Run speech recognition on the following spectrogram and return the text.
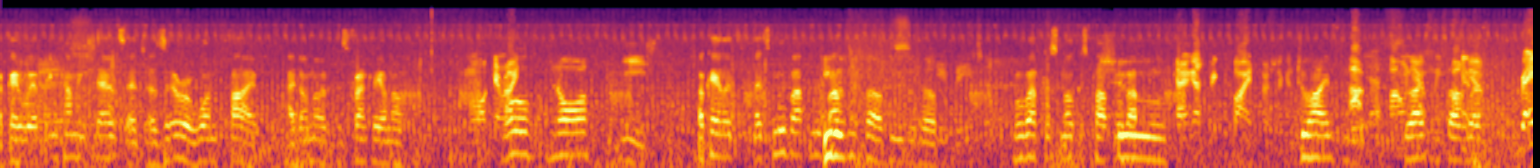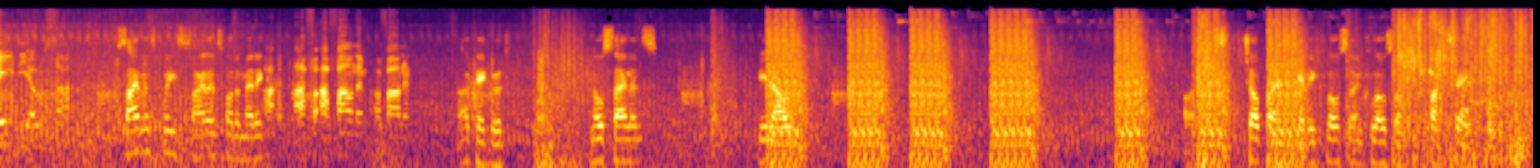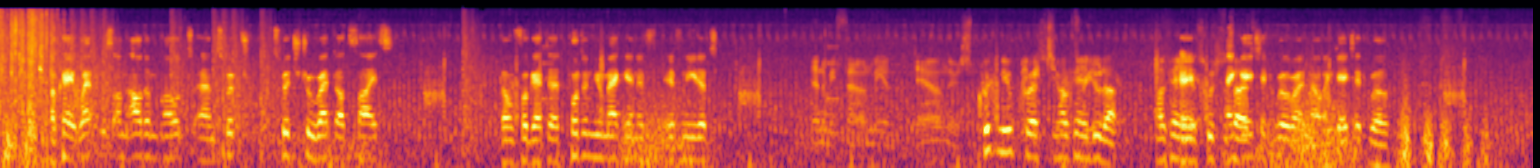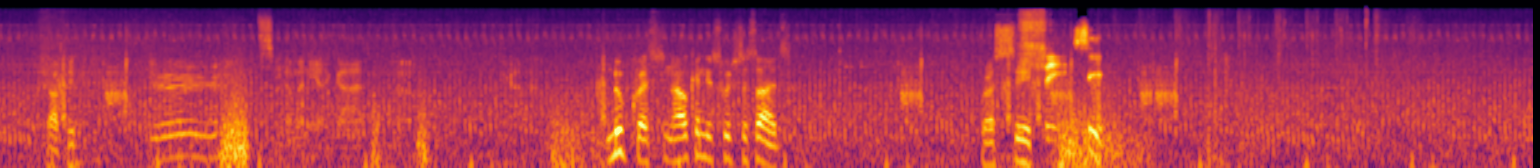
Okay, we have incoming shells at uh, 015. I don't know if it's friendly or not. I'm walking right. Move northeast. Okay, let's let's move up, move He up, doesn't help, he doesn't help. QB to move up. The smoke is popped. Move up. Two, Can you guys be quiet for a second? two Hinds. Ah, found two him. Found him. southwest. Radio son. Silence, please. Silence for the medic. I, I, f- I found him. I found him. Okay, good. No silence. Be loud. Oh, this chopper is getting closer and closer. For fuck's sake. Okay, weapons on auto mode and switch switch to red dot sights. Don't forget that. Put a new mag in if, if needed. Enemy found me. I'm down. There's Quick new question, how can you do that? How can Okay, you switch the engage sides? it will right now. Engage it will. Copy. here. Let's see how many I got. Oh, Noob question, how can you switch the sides? Press C. C. C.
